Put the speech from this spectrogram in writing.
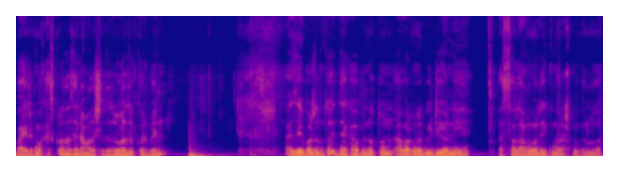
বা এরকম কাজ করতে চাইলে আমাদের সাথে যোগাযোগ করবেন। আজ এই পর্যন্তই। দেখা হবে নতুন আবার কোনো ভিডিও নিয়ে। আসসালামু আলাইকুম রহমতুল্লাহ।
